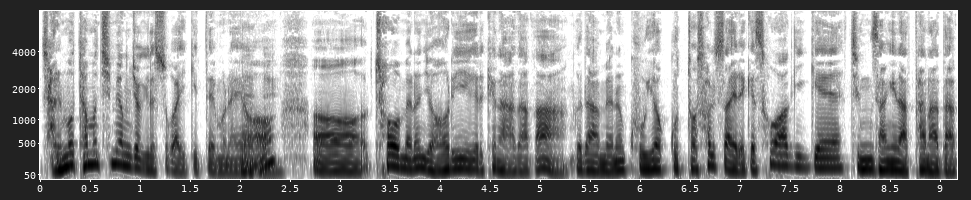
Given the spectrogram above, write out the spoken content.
잘못하면 치명적일 수가 있기 때문에요. 네네. 어, 처음에는 열이 이렇게 나다가 그 다음에는 구역구토 설사 이렇게 소화기계 증상이 나타나다가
